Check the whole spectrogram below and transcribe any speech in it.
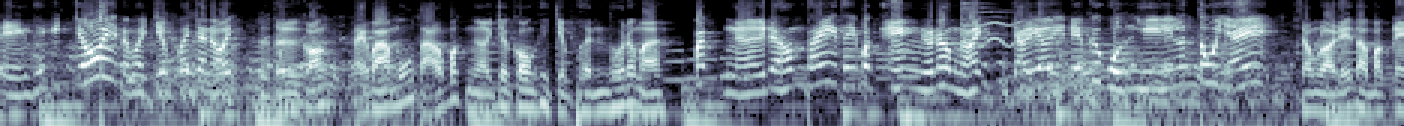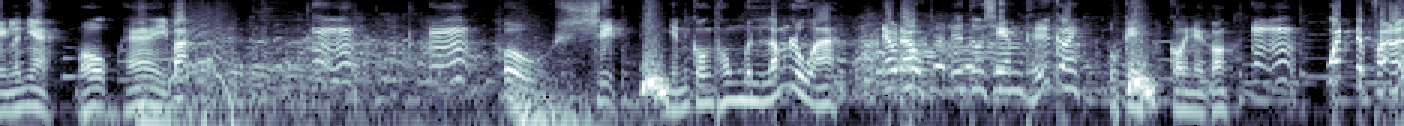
đèn thấy cái chói nào mà chụp hả cha nội. Từ từ con Tại ba muốn tạo bất ngờ cho con khi chụp hình thôi đó mà. Bất ngờ đâu không thấy thấy bất an rồi đó ông nội. Trời ơi đeo cái quần gì lên tôi vậy? Xong rồi để tao bật đèn lên nha. Một hai ba. Oh shit. Nhìn con thông minh lắm luôn à. Đâu đâu đưa tôi xem thử coi. Ok coi nè con Phở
